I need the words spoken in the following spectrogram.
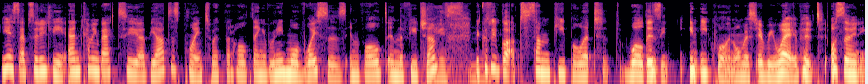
Yes, absolutely. And coming back to uh, Beate's point with that whole thing, if we need more voices involved in the future, because we've got some people that the world is unequal in almost every way, but also in-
